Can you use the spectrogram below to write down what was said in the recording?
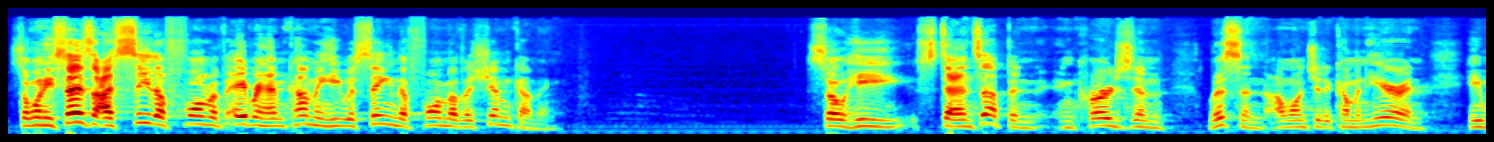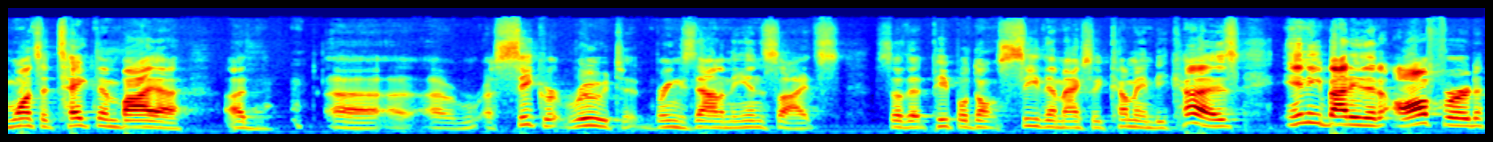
So when he says, I see the form of Abraham coming, he was seeing the form of Hashem coming. So he stands up and encourages him listen, I want you to come in here. And he wants to take them by a, a, a, a secret route it brings down in the insides so that people don't see them actually coming. Because anybody that offered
